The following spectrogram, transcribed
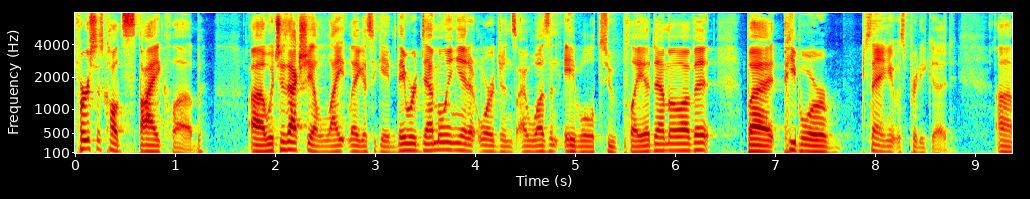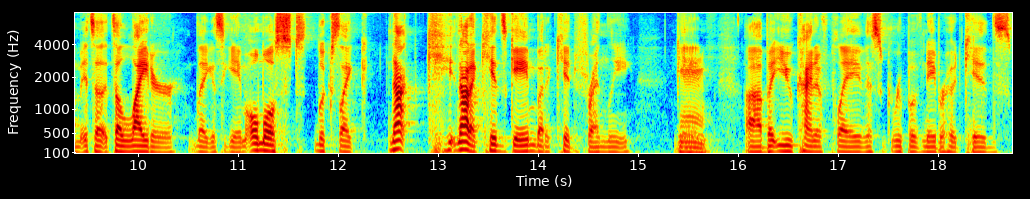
First is called Spy Club, uh, which is actually a light legacy game. They were demoing it at Origins. I wasn't able to play a demo of it, but people were saying it was pretty good. Um, it's a it's a lighter legacy game. Almost looks like not ki- not a kids game, but a kid friendly game. Uh, but you kind of play this group of neighborhood kids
